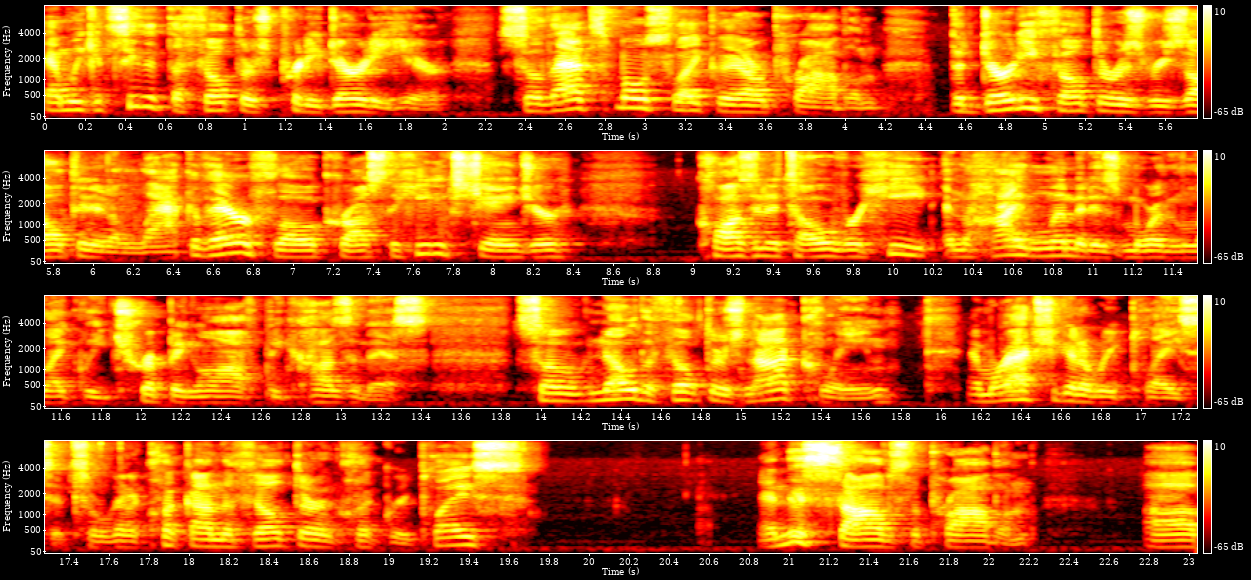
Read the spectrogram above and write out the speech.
And we can see that the filter is pretty dirty here. So that's most likely our problem. The dirty filter is resulting in a lack of airflow across the heat exchanger, causing it to overheat, and the high limit is more than likely tripping off because of this. So no, the filter's not clean, and we're actually going to replace it. So we're going to click on the filter and click replace, and this solves the problem. Uh,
